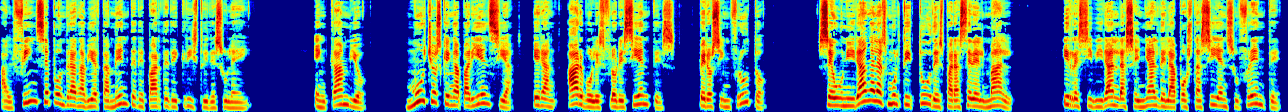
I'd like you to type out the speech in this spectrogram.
al fin se pondrán abiertamente de parte de Cristo y de su ley. En cambio, muchos que en apariencia eran árboles florecientes, pero sin fruto, se unirán a las multitudes para hacer el mal y recibirán la señal de la apostasía en su frente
